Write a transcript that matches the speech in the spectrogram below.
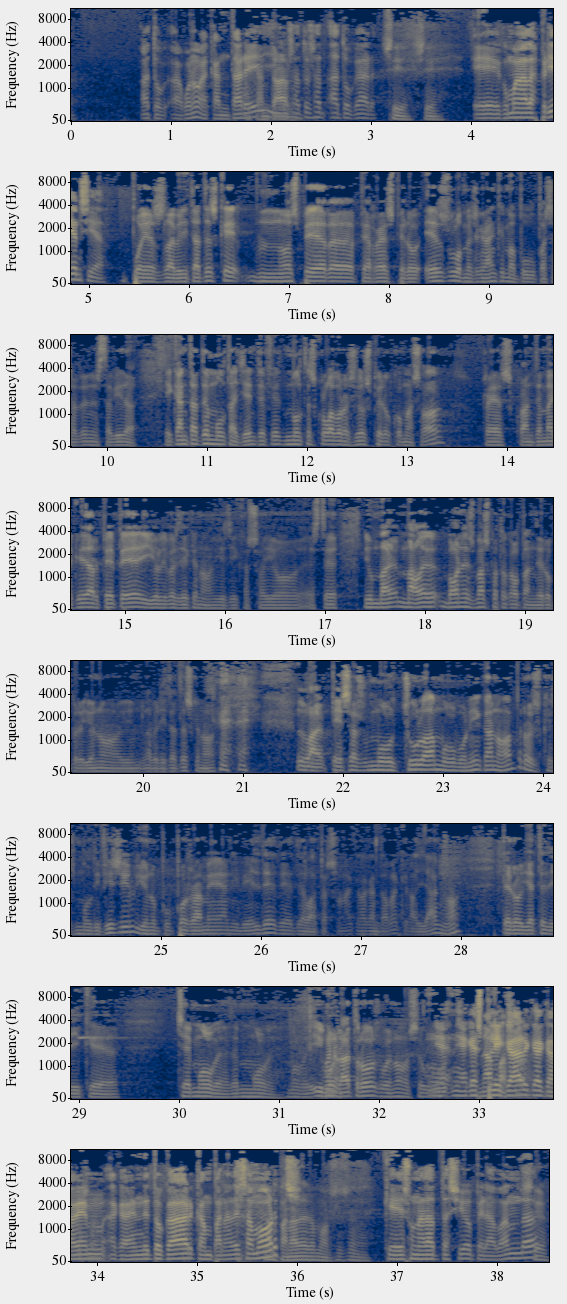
a, to a, bueno, a cantar A ell cantar. i nosaltres a, a tocar. Sí, sí. Eh, com ha anat l'experiència? Pues la veritat és que no és per, eh, per res, però és el més gran que m'ha pogut passar en esta vida. He cantat amb molta gent, he fet moltes col·laboracions, però com això, res. Quan em va cridar Pepe, jo li vaig dir que no. Jo dic, això jo... Este... Diu, "Ma- male, bones mas per tocar el pandero, però jo no, la veritat és que no. La peça és molt xula, molt bonica, no? però és que és molt difícil, jo no puc posar-me a nivell de, de, de la persona que la cantava, que era el llac, no? Però ja t'he dit que Che, molt bé, molt bé, molt bé. I Bueno, vosaltres, bueno, segur... N'hi ha, ha que explicar que acabem, acabem de tocar Campanades a Morts, Campanades de morts, sí, senyor. que és una adaptació per a banda Sí.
